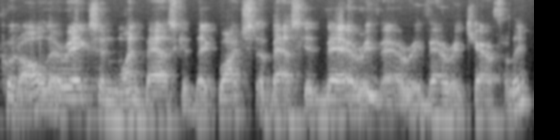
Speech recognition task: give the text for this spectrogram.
put all their eggs in one basket. They watch the basket very, very, very carefully.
